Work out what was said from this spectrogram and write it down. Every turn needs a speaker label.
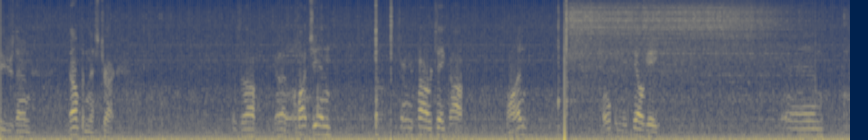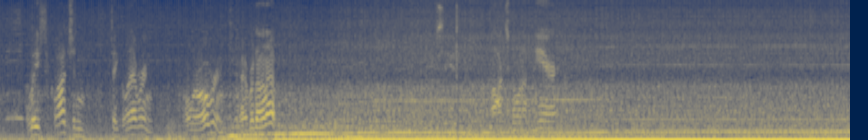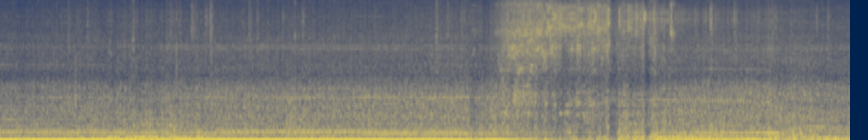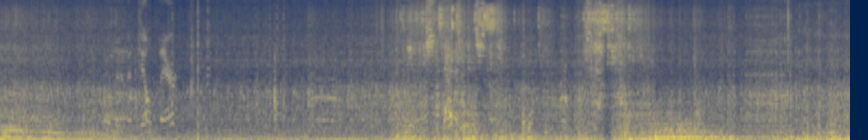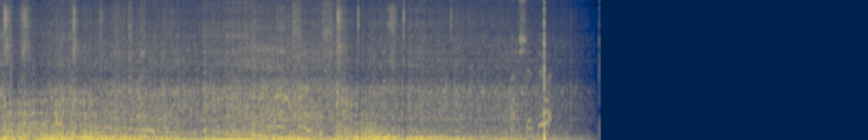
Speaker 1: procedures on dumping this truck. This off, got clutch in, turn your power take off. One, open your tailgate. And release the clutch and take the lever and pull her over and lever it on up.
